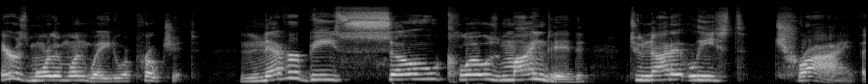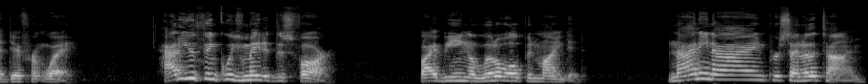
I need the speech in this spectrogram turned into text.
There is more than one way to approach it never be so close-minded to not at least try a different way. How do you think we've made it this far? By being a little open-minded. 99% of the time,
